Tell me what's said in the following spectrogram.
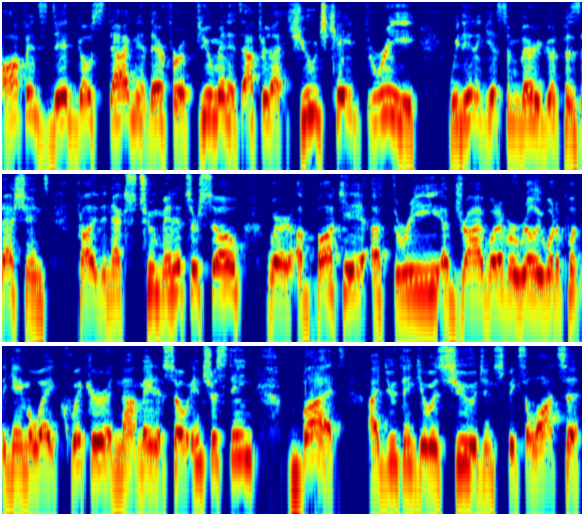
offense did go stagnant there for a few minutes after that huge Cade three. We didn't get some very good possessions, probably the next two minutes or so, where a bucket, a three, a drive, whatever really would have put the game away quicker and not made it so interesting. But I do think it was huge and speaks a lot to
